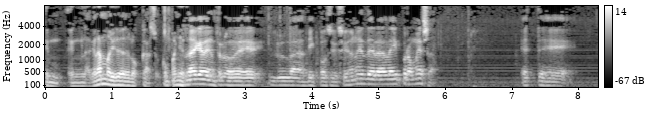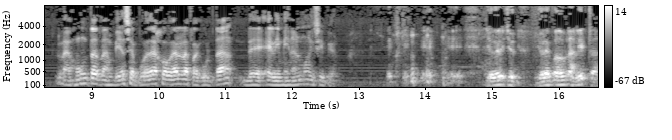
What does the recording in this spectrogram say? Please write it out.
en, la gran mayoría de los casos. Compañero. que dentro de las disposiciones de la ley promesa, este la Junta también se puede jugar la facultad de eliminar municipios. yo, yo, le puedo dar una lista.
